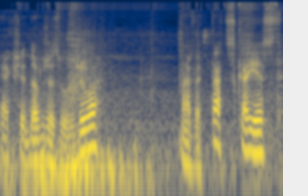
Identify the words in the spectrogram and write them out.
Jak się dobrze złożyło. Nawet tacka jest.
